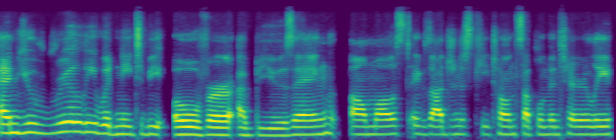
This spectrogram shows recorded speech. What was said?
And you really would need to be over abusing almost exogenous ketone supplementarily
